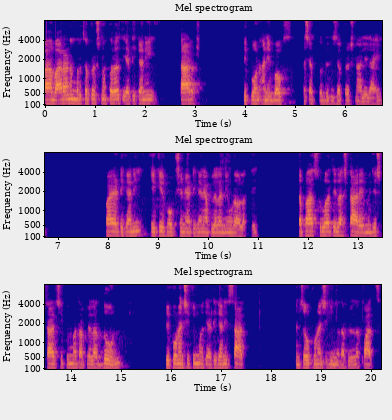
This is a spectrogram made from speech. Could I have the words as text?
हा बारा नंबरचा प्रश्न परत या ठिकाणी तार त्रिकोण आणि बॉक्स अशाच पद्धतीचा प्रश्न आलेला आहे. पहा या ठिकाणी एक एक ऑप्शन या ठिकाणी आपल्याला निवडावं लागते. तर पहा सुरुवातीला स्टार आहे म्हणजे स्टारची किंमत आपल्याला दोन त्रिकोणाची किंमत या ठिकाणी सात आणि चौकोणाची किंमत आपल्याला पाच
